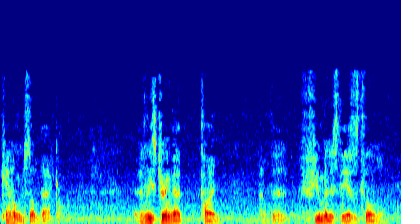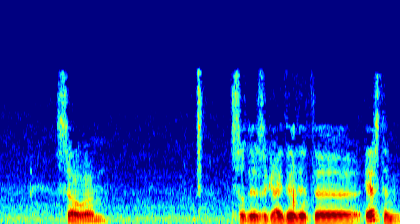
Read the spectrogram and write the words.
He can't hold himself back. At least during that time of the few minutes that he has his tefillin on. So. Um, so there's a guy there that uh, asked him,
